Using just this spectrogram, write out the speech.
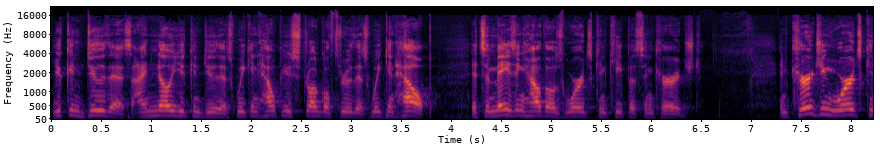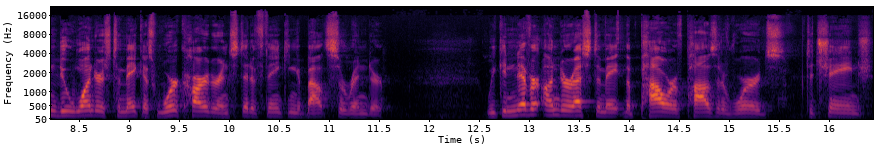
You can do this. I know you can do this. We can help you struggle through this. We can help. It's amazing how those words can keep us encouraged. Encouraging words can do wonders to make us work harder instead of thinking about surrender. We can never underestimate the power of positive words to change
